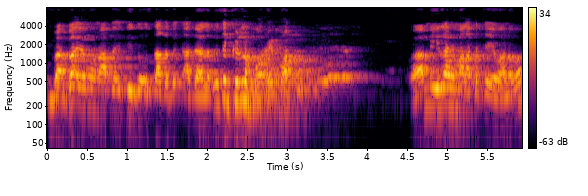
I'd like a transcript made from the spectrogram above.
Mbak-mbak yang mau apik itu untuk ustaz tapi ada lebih sing gelem mau repot. Milah yang malah kecewa, apa?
